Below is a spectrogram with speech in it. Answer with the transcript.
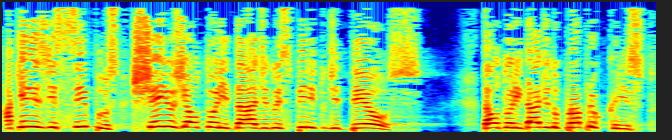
Aqueles discípulos cheios de autoridade do Espírito de Deus, da autoridade do próprio Cristo.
